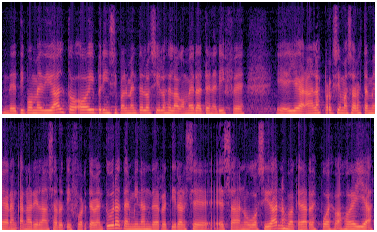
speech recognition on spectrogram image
de tipo medio alto, hoy principalmente los cielos de La Gomera, Tenerife y llegarán las próximas horas también a Gran Canaria, Lanzarote y Fuerteventura, terminan de retirarse esa nubosidad, nos va a quedar después bajo ella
